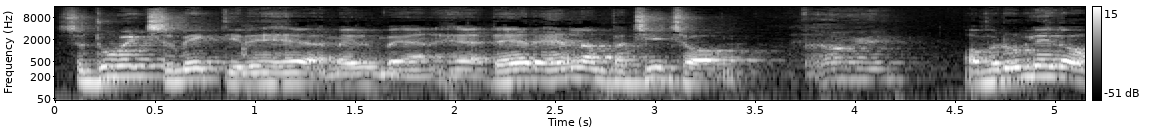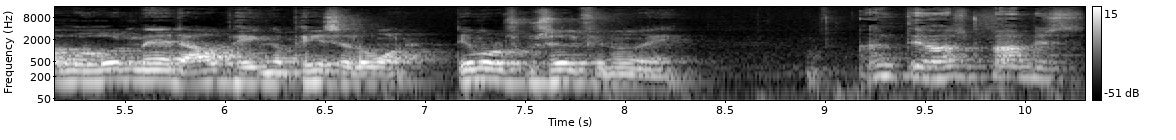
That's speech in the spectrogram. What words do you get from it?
så du er ikke så vigtig i det her mellemværende her. Det her, det handler om partitoppen. Okay. Og hvad du ligger og rundt med dagpenge og pisse og lort, det må du sgu selv finde ud af. Det er også bare hvis...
